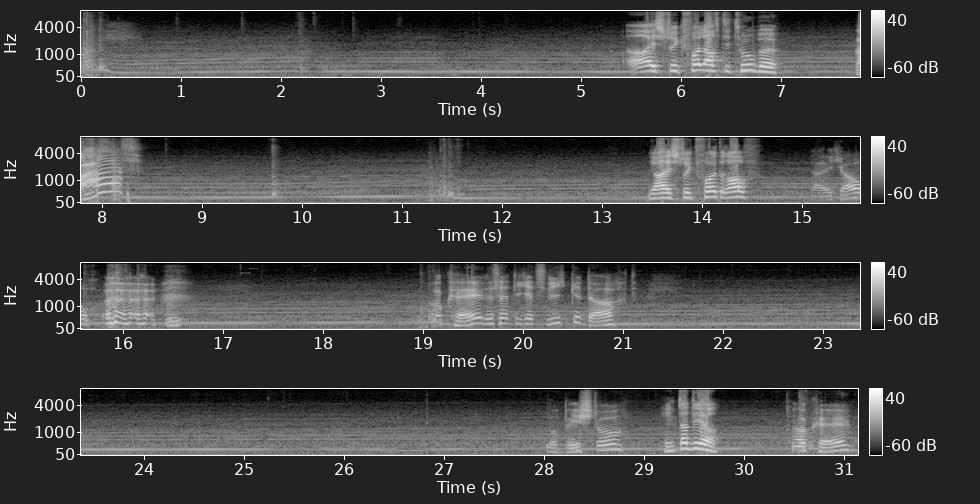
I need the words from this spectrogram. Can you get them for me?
Oh, ich drück voll auf die Tube. Was? Ja, ich drück voll drauf. Ja, ich auch. okay, das hätte ich jetzt nicht gedacht. Wo bist du? Hinter dir. Okay.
